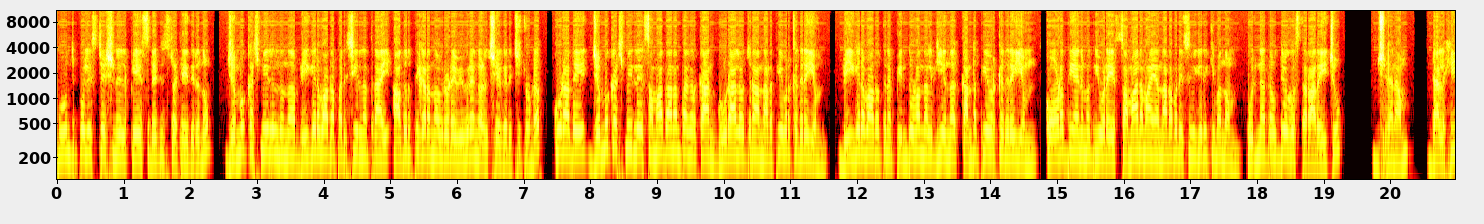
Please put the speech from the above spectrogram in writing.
പൂഞ്ച് പോലീസ് സ്റ്റേഷനിൽ കേസ് രജിസ്റ്റർ ചെയ്തിരുന്നു. ജമ്മു കശ്മീരിൽ നിന്ന് ഭീകരവാദ പരിശീലനത്തിനായി അതിർത്തി കടന്നവരുടെ വിവരങ്ങൾ ശേഖരിച്ചിട്ടുണ്ട്. കൂടാതെ ജമ്മു കശ്മീരിലെ സമാധാനം തകർക്കാൻ ഗൂഢാലോചന നടത്തിയവർക്കെതിരെയും ഭീകരവാദത്തിന് പിന്തുണ നൽകിയെന്ന് കണ്ടെത്തിയവർക്കെതിരെയും കോടതി അനുമതിയോടെ സമാനമായ നടപടി സ്വീകരിക്കുമെന്നും ഉന്നത ഉദ്യോഗസ്ഥർ അറിയിച്ചു. ജനം ഡൽഹി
